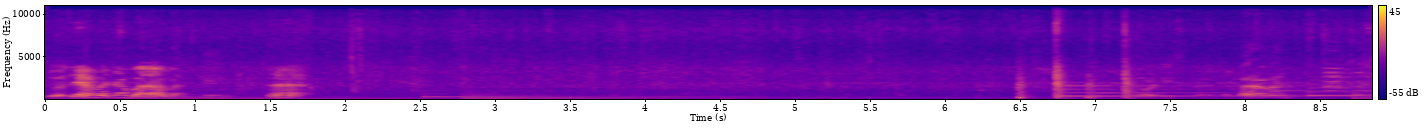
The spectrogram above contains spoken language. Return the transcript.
જોજે બેટા બરાબર. હે? બરાબર?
